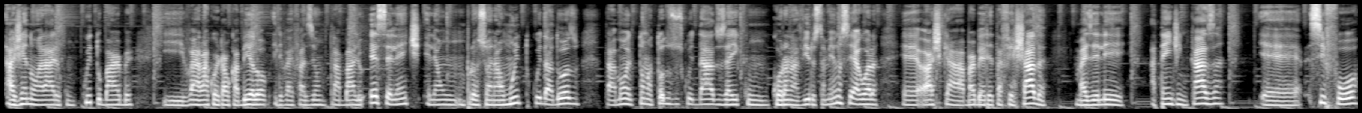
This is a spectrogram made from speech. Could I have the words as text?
agenda um horário com Quito Barber e vai lá cortar o cabelo. Ele vai fazer um trabalho excelente. Ele é um, um, profissional muito cuidadoso, tá bom? Ele toma todos os cuidados aí com coronavírus também. Eu não sei agora, é, eu acho que a barbearia tá fechada, mas ele atende em casa. É, se for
